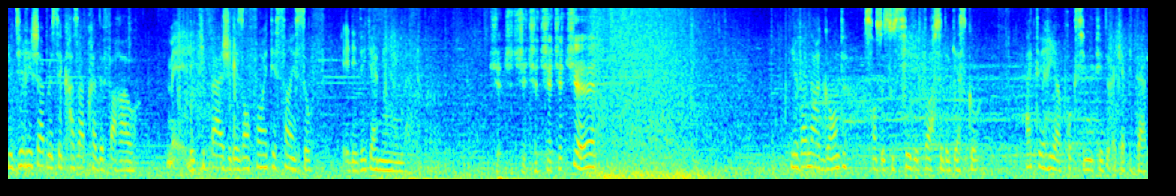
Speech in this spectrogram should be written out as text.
Le dirigeable s'écrasa près de Pharaoh, mais l'équipage et les enfants étaient sains et saufs, et les dégâts minimes. Shit, shit, shit, shit, shit, shit, shit. Le Vanargand, sans se soucier des forces de Gasco, atterrit à proximité de la capitale.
